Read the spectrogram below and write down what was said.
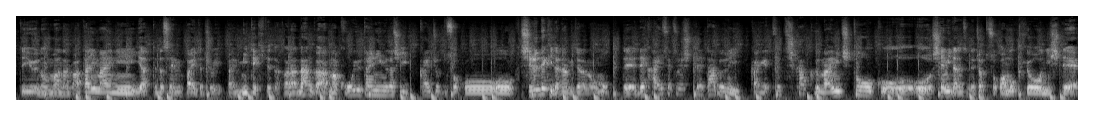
っていうのを、まあなんか当たり前にやってた先輩たちをいっぱい見てきてたから、なんか、まあこういうタイミングだし、一回ちょっとそこを知るべきだなみたいなのを思って、で、解説して多分1ヶ月近く毎日投稿をしてみたんですね。ちょっとそこは目標にして、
